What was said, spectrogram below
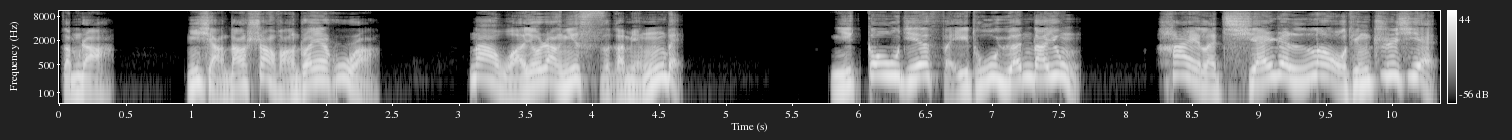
怎么着？你想当上访专业户啊？那我就让你死个明白！你勾结匪徒袁大用，害了前任乐亭知县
